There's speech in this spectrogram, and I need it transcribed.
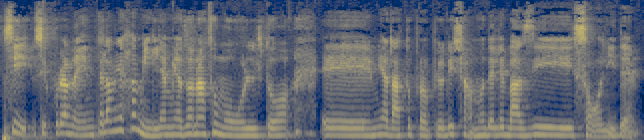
Sì, sicuramente la mia famiglia mi ha donato molto e mi ha dato proprio, diciamo, delle basi solide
